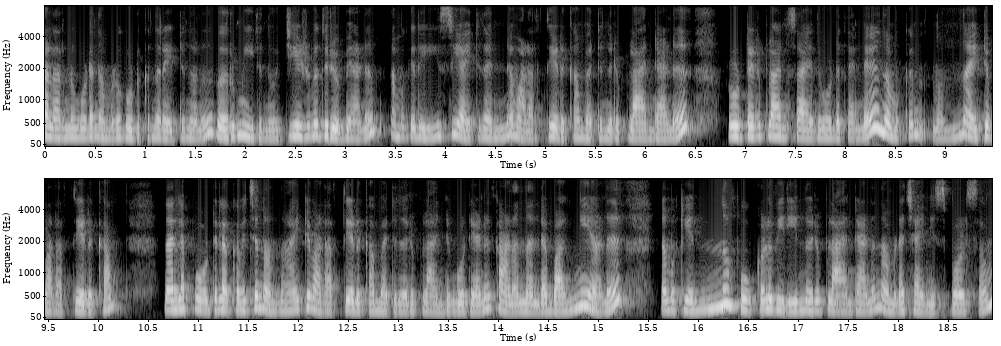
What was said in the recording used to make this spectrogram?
കളറിനും കൂടെ നമ്മൾ കൊടുക്കുന്ന റേറ്റ് എന്ന് പറയുന്നത് വെറും ഇരുന്നൂറ്റി എഴുപത് രൂപയാണ്. നമുക്കിത് ഈസി ആയിട്ട് തന്നെ വളർത്തിയെടുക്കാൻ പറ്റുന്നൊരു പ്ലാന്റ് ആണ്. റൂട്ടഡ് പ്ലാന്റ്സ് ആയതുകൊണ്ട് തന്നെ നമുക്ക് നന്നായിട്ട് വളർത്തിയെടുക്കാം. നല്ല പോട്ടിലൊക്കെ വെച്ച് നന്നായിട്ട് വളർത്തിയെടുക്കാൻ പറ്റുന്ന ഒരു പ്ലാന്റും കൂടിയാണ്. കാണാൻ നല്ല ഭംഗിയാണ്. നമുക്ക് എന്നും പൂക്കൾ വിരിയുന്ന ഒരു പ്ലാന്റാണ് നമ്മുടെ ചൈനീസ് ബോൾസം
